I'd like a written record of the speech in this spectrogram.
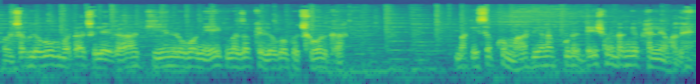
और जब लोगों को पता चलेगा कि इन लोगों ने एक मज़हब के लोगों को छोड़कर बाकी सबको मार दिया ना, पूरे देश में दंगे फैलने वाले हैं।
